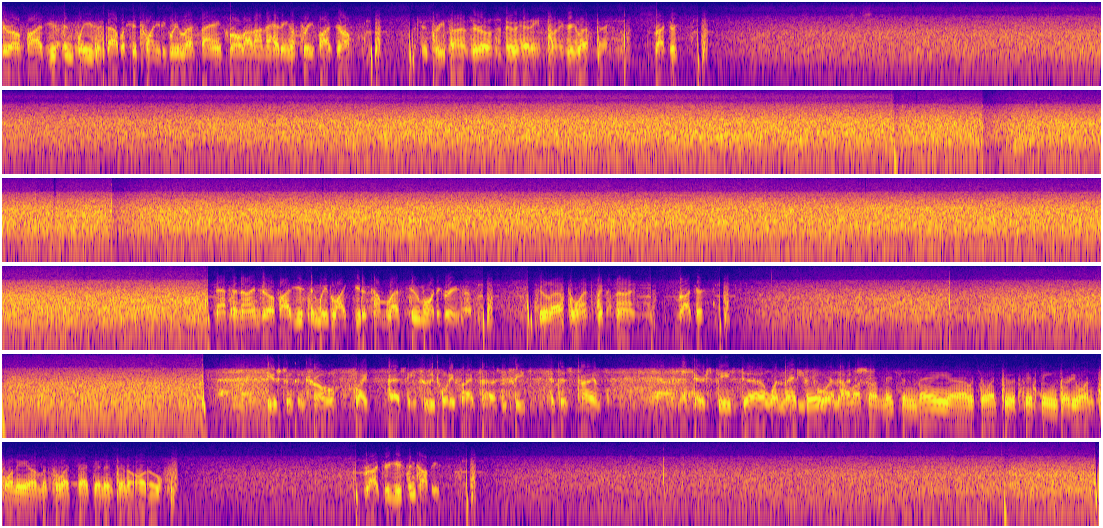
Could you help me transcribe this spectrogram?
905, Houston, please establish a 20 degree left bank, roll out on the heading of 350. Roger, 350 is the new heading, 20 degree left bank. Roger. NASA 905, Houston, we'd like you to come left two more degrees. Two left to 169. Roger. Houston Control, flight passing through 25,000 feet at this time. Airspeed uh, 194 knots. Luck on Mission Bay, uh, which I went to at 1531.20. I'm a select tack and antenna auto. Roger, Houston copies.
